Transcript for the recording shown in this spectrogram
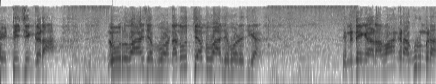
வெட்டி ஜிங்கடா. நூறு வாஜ போடா நூத்தி ஐம்பது வாஜ போட வச்சுக்க. தின்னுட்டேங்கடா வாங்கடா குடுங்கடா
